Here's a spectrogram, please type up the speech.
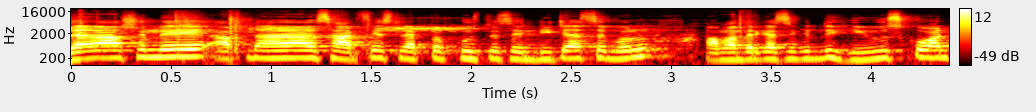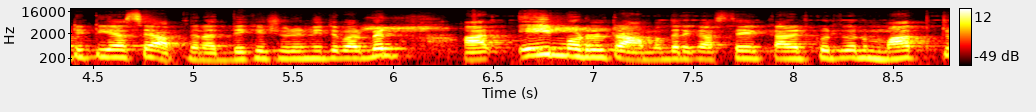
যারা আসলে আপনারা সারফেস ল্যাপটপ খুঁজতেছেন ডিটাচেবল আমাদের কাছে কিন্তু হিউজ কোয়ান্টিটি আছে আপনারা দেখে শুনে নিতে পারবেন। আর এই মডেলটা আমাদের কাছ থেকে কালেক্ট করতে পারেন মাত্র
